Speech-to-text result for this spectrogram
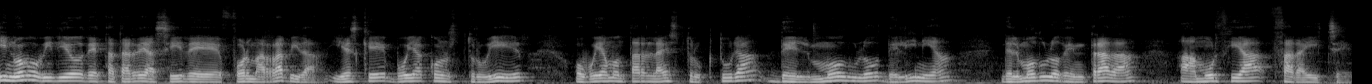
Y nuevo vídeo de esta tarde así de forma rápida. Y es que voy a construir o voy a montar la estructura del módulo de línea, del módulo de entrada a Murcia Zaraiche.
